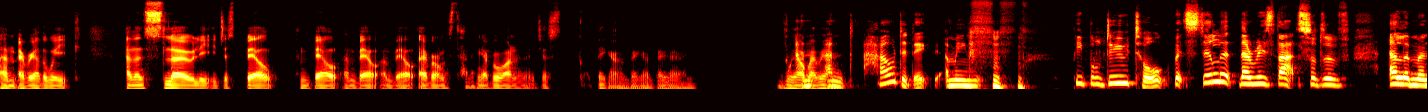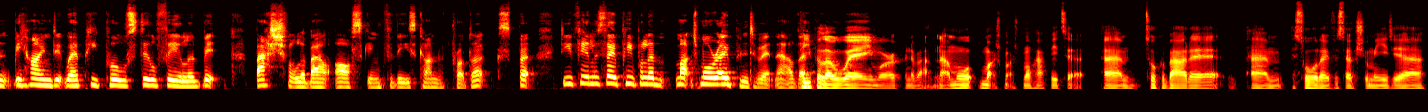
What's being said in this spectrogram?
um, every other week. And then slowly it just built and built and built and built. Everyone was telling everyone, and it just got bigger and bigger and bigger. And we are and, where we are. and how did it? I mean, people do talk, but still, there is that sort of element behind it where people still feel a bit bashful about asking for these kind of products. But do you feel as though people are much more open to it now? People are way more open about it now. More, much, much more happy to um, talk about it. Um, it's all over social media.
